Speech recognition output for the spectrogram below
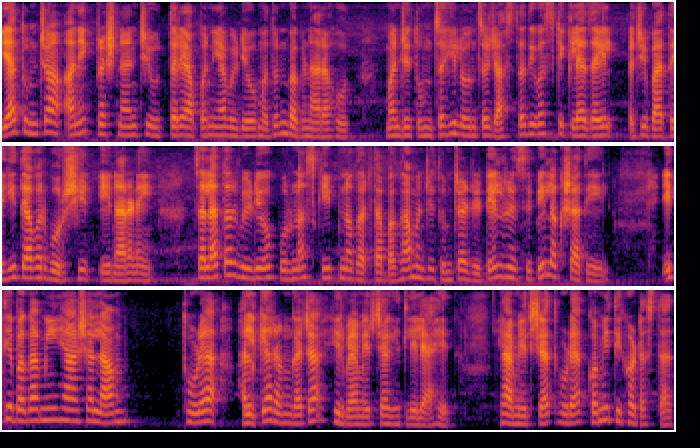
या तुमच्या अनेक प्रश्नांची उत्तरे आपण या व्हिडिओमधून बघणार आहोत. म्हणजे तुमचंही लोणचं जास्त दिवस टिकल्या जाईल अजिबातही त्यावर बुरशी येणार नाही. चला तर व्हिडिओ पूर्ण स्किप न करता बघा म्हणजे तुमच्या डिटेल रेसिपी लक्षात येईल. इथे बघा मी ह्या अशा लांब थोड्या हलक्या रंगाच्या हिरव्या मिरच्या घेतलेल्या आहेत. ह्या मिरच्या थोड्या कमी तिखट असतात.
